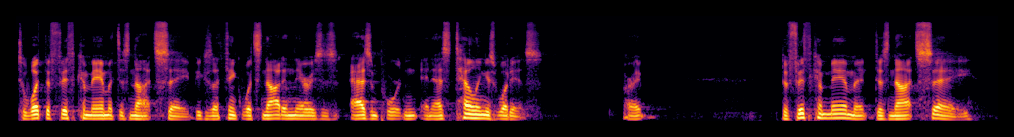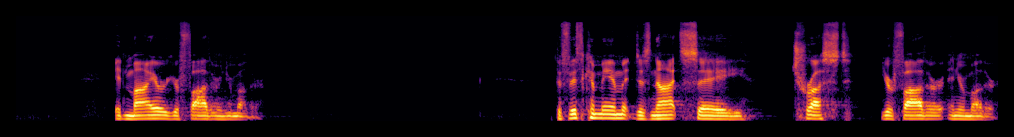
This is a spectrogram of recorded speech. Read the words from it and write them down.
to what the fifth commandment does not say, because I think what's not in there is, is as important and as telling as what is. All right? The fifth commandment does not say, admire your father and your mother. The fifth commandment does not say, trust your father and your mother.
